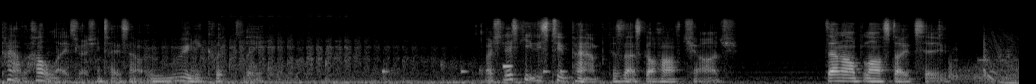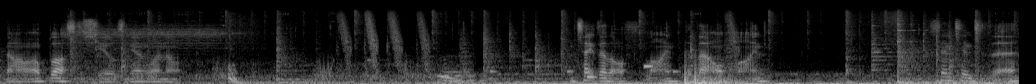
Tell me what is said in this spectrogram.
Power the hull laser actually takes out really quickly. Actually, let's keep these two powered because that's got half charge. Then I'll blast O2. No, I'll blast the shields again, why not? And take that offline, put that online. Sent into there.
